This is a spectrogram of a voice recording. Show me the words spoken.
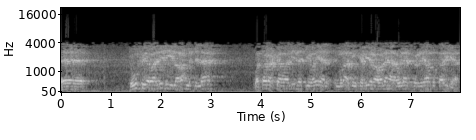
آه، توفي والدي إلى رحمه الله وترك والدتي وهي امرأة كبيرة ولها أولاد في الرياض وخارجها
